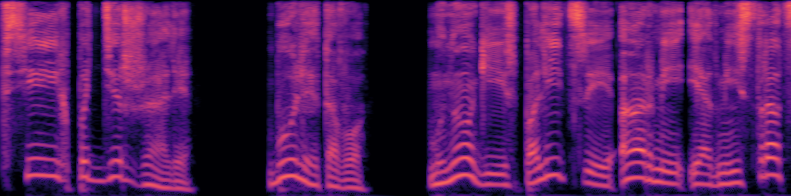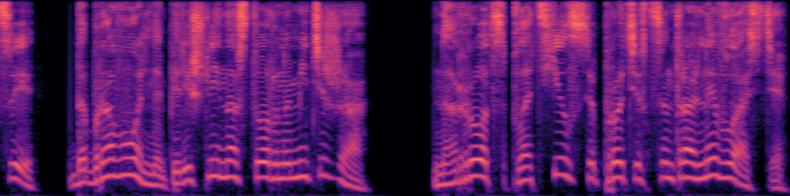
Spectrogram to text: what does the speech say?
все их поддержали. Более того, многие из полиции, армии и администрации добровольно перешли на сторону мятежа. Народ сплотился против центральной власти,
